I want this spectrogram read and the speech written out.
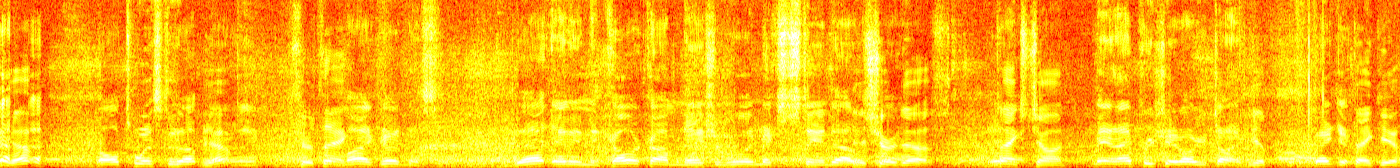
Yep. all twisted up and Yep. Sure thing. My goodness. That and in the color combination really makes it stand out. It sure well. does. Thanks, John. Man, I appreciate all your time. Yep. Thank you. Thank you.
